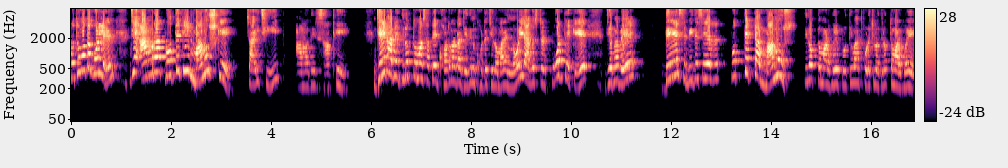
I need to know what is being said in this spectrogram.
প্রথমত বললেন যে, আমরা প্রতিটি মানুষকে চাইছি আমাদের সাথে। যেভাবে তিলক তোমার সাথে ঘটনাটা যেদিন ঘটেছিল মানে নয় আগস্টের পর থেকে, যেভাবে দেশ বিদেশের প্রত্যেকটা মানুষ তিলক তোমার হয়ে প্রতিবাদ করেছিল, তিলক তোমার হয়ে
